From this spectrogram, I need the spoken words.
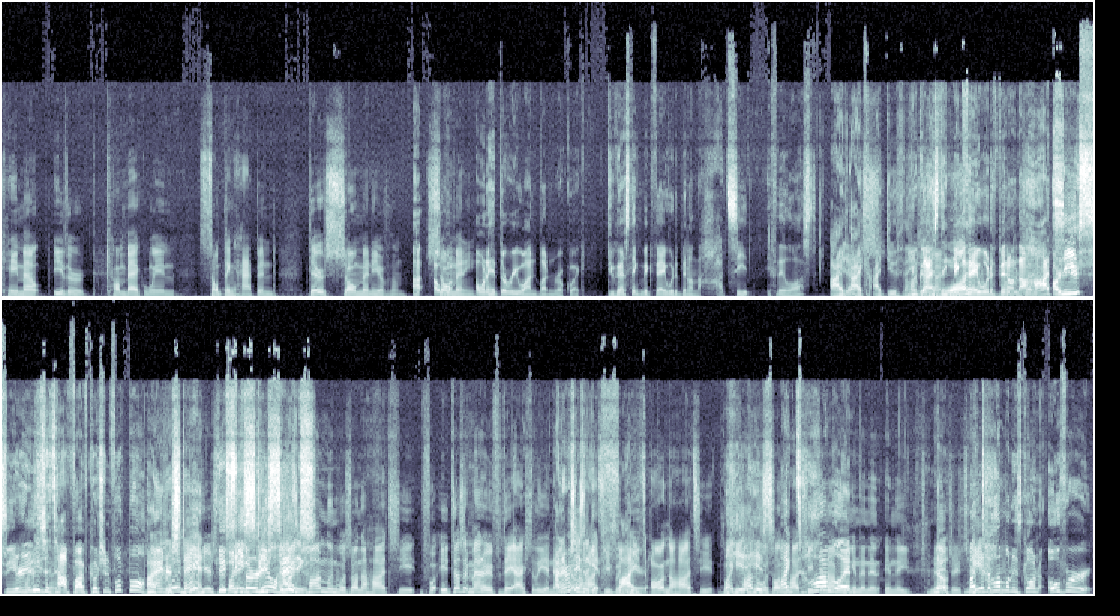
came out either comeback win, something happened. There's so many of them, I, I so wa- many. I want to hit the rewind button real quick. Do you guys think McVay would have been on the hot seat if they lost? I, I, Yes. I do think. You guys think What? McVay would have been on the 100%. hot Are seat? you serious? He's a top five coach in football. I understand. but, here's the He's but thing. he still 36. Mike hasn't. Tomlin was on the hot seat. For, it doesn't matter if they actually enact never say he's the gonna hot get seat, but he's fired. on the hot seat. Mike He- Tomlin his- was on Mike the hot seat for not Tomlin- bringing in, in, in the No, major Mike Mike. Tomlin has gone over.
